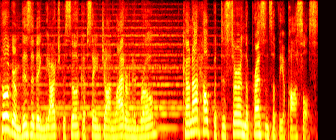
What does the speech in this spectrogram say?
pilgrim visiting the Archbasilica of St. John Lateran in Rome cannot help but discern the presence of the apostles.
